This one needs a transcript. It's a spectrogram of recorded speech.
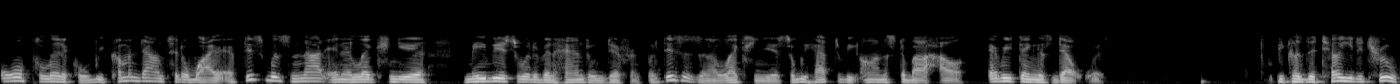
all political. We're coming down to the wire. If this was not an election year, maybe this would have been handled different. But this is an election year, so we have to be honest about how everything is dealt with. Because to tell you the truth,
